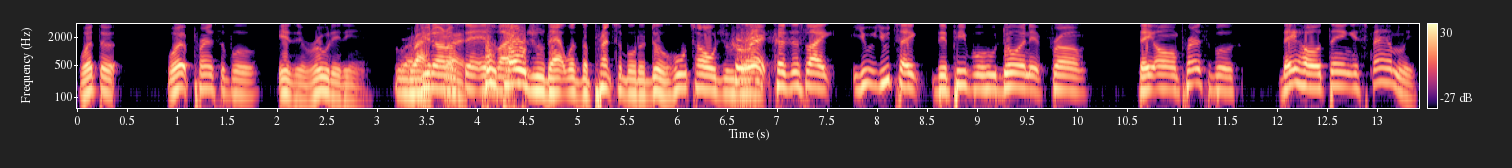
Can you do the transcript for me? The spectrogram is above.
what the what principle is it rooted in? Right. You know what I'm right. saying? Who like- told you that was the principle to do? Who told you Correct, that? because it's like you you take the people who doing it from their own principles. They whole thing is family.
